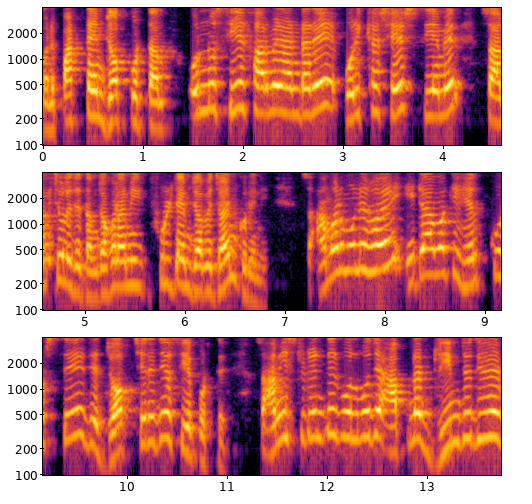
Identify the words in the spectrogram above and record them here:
মানে পার্ট টাইম জব করতাম, অন্য সিএ ফার্মের আন্ডারে পরীক্ষা শেষ সিএম এর সো আমি চলে যেতাম, যখন আমি ফুল টাইম জবে জয়েন করিনি। সো আমার মনে হয় এটা আমাকে হেল্প করছে যে জব ছেড়ে যেও সিএ পড়তে। আমি স্টুডেন্টদের বলব যে আপনার ড্রিম যদি হয়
